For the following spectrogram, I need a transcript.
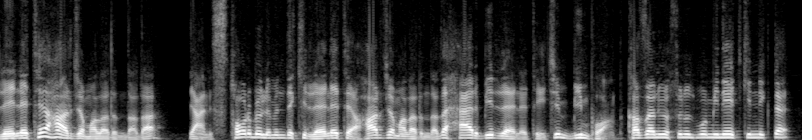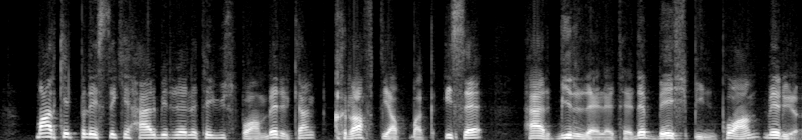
RLT harcamalarında da yani store bölümündeki RLT harcamalarında da her bir RLT için 1000 puan kazanıyorsunuz bu mini etkinlikte. Marketplace'teki her bir RLT 100 puan verirken craft yapmak ise her bir RLT'de 5000 puan veriyor.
